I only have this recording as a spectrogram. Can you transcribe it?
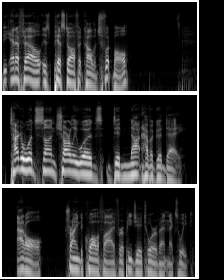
The NFL is pissed off at college football. Tiger Woods' son, Charlie Woods, did not have a good day at all trying to qualify for a PGA Tour event next week.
